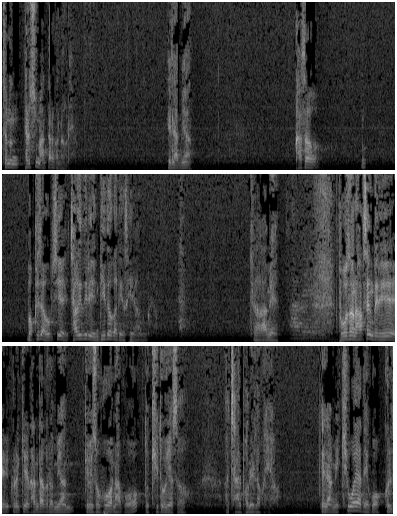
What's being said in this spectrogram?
저는 될 수 있으면 안 따라가려고 그래요. 왜냐하면, 가서 목회자 없이 자기들이 리더가 돼서 해야 하는 거예요. 자, 아멘. 부서는 학생들이 그렇게 간다 그러면 교회에서 후원하고 또 기도해서 잘 보내려고 해요. 왜냐하면 키워야 되고 그걸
